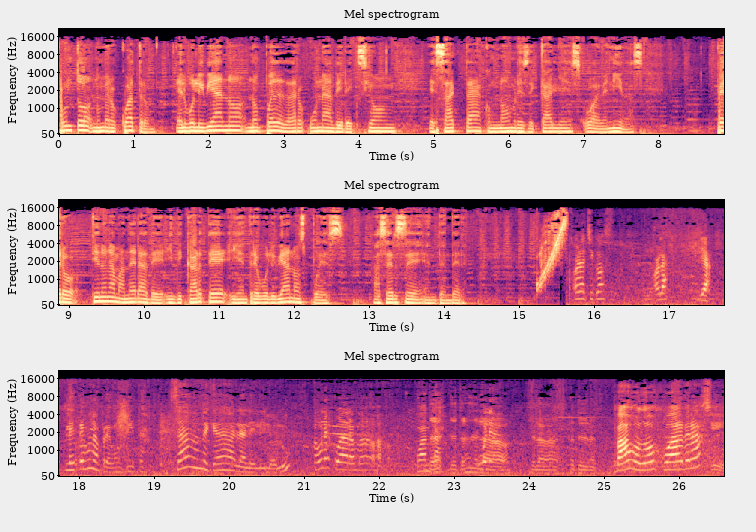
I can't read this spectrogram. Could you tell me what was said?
Punto número 4. El boliviano no puede dar una dirección exacta con nombres de calles o avenidas, pero tiene una manera de indicarte y entre bolivianos pues hacerse entender. Hola chicos. Hola. Ya, les tengo una preguntita. ¿Saben dónde queda la Lelilolú? A unas cuadras más abajo. ¿Cuántas? Detrás de la, de la catedral. Bajo dos cuadras Sí,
